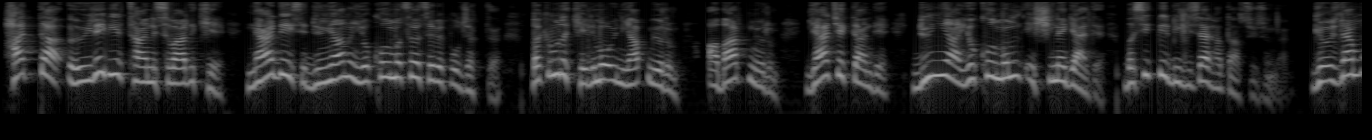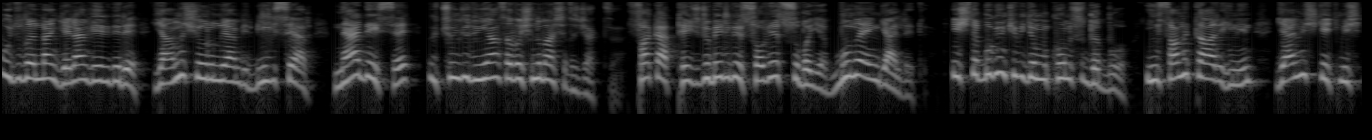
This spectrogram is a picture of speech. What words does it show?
Hatta öyle bir tanesi vardı ki neredeyse dünyanın yok olmasına sebep olacaktı. Bakın burada kelime oyunu yapmıyorum, abartmıyorum. Gerçekten de dünya yok olmanın eşiğine geldi. Basit bir bilgisayar hatası yüzünden. Gözlem uydularından gelen verileri yanlış yorumlayan bir bilgisayar neredeyse 3. Dünya Savaşı'nı başlatacaktı. Fakat tecrübeli bir Sovyet subayı bunu engelledi. İşte bugünkü videomun konusu da bu. İnsanlık tarihinin gelmiş geçmiş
